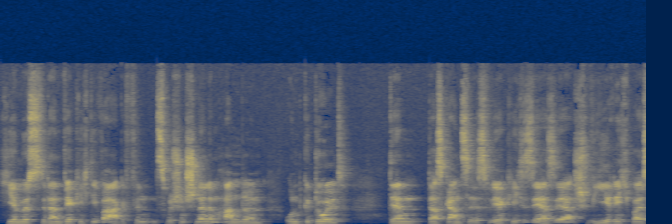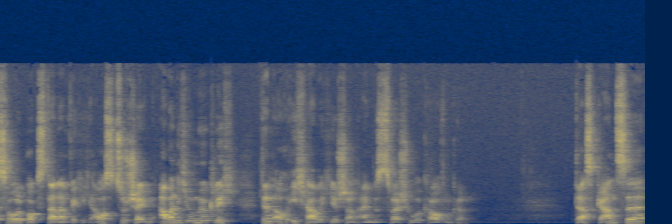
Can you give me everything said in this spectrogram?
Hier müsst ihr dann wirklich die Waage finden zwischen schnellem Handeln und Geduld, denn das Ganze ist wirklich sehr, sehr schwierig bei Soulbox, da dann wirklich auszuchecken, aber nicht unmöglich, denn auch ich habe hier schon ein bis zwei Schuhe kaufen können. Das Ganze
